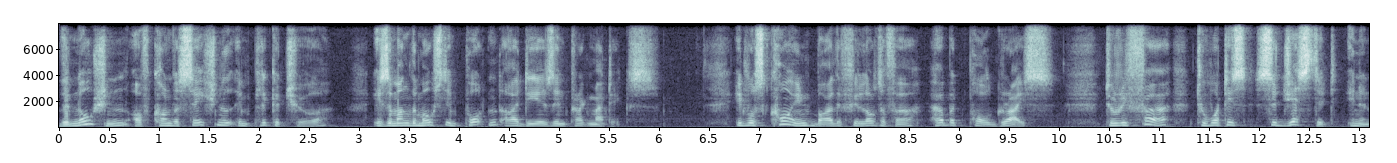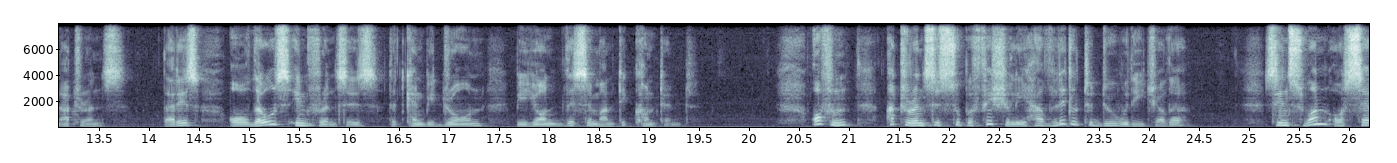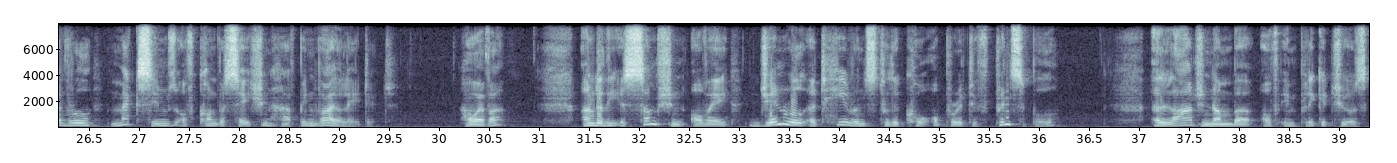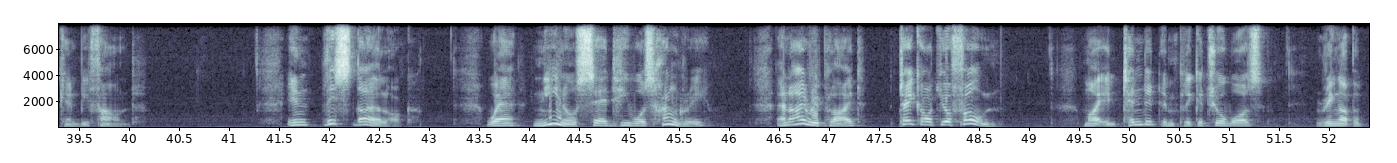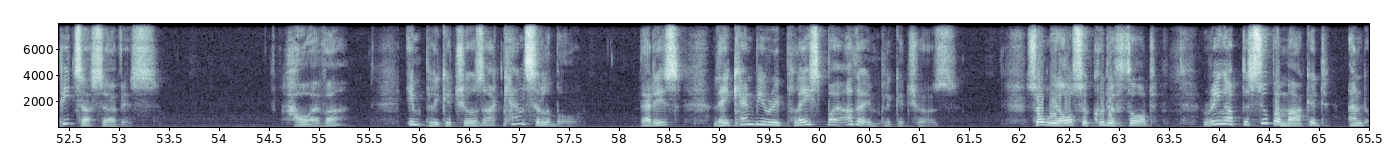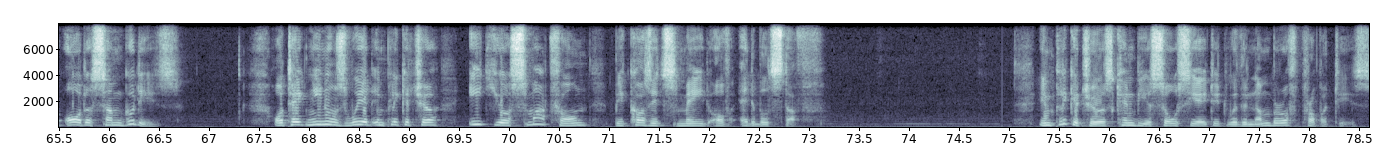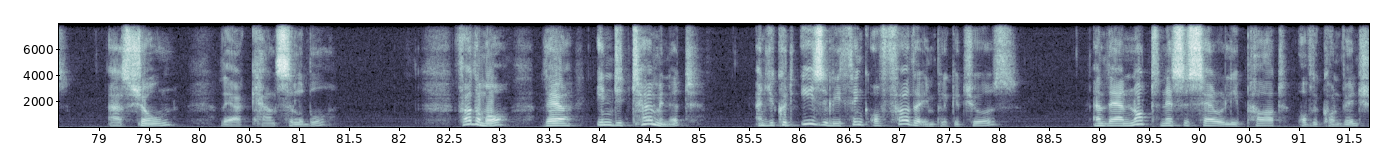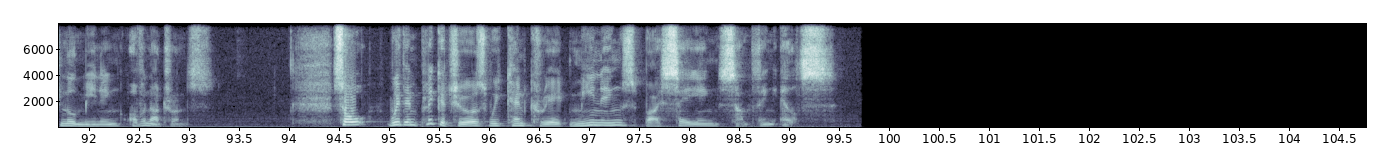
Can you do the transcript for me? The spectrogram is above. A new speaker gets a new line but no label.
The notion of conversational implicature is among the most important ideas in pragmatics. It was coined by the philosopher Herbert Paul Grice to refer to what is suggested in an utterance, that is, all those inferences that can be drawn beyond the semantic content. Often, utterances superficially have little to do with each other, since one or several maxims of conversation have been violated. However, under the assumption of a general adherence to the cooperative principle, a large number of implicatures can be found. In this dialogue, where Nino said he was hungry, and I replied, Take out your phone, my intended implicature was, Ring up a pizza service. However, implicatures are cancelable. That is, they can be replaced by other implicatures. So we also could have thought, ring up the supermarket and order some goodies. Or take Nino's weird implicature, eat your smartphone because it's made of edible stuff. Implicatures can be associated with a number of properties. As shown, they are cancelable. Furthermore, they are indeterminate and you could easily think of further implicatures, and they are not necessarily part of the conventional meaning of an utterance. So, with implicatures we can create meanings by saying something else.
